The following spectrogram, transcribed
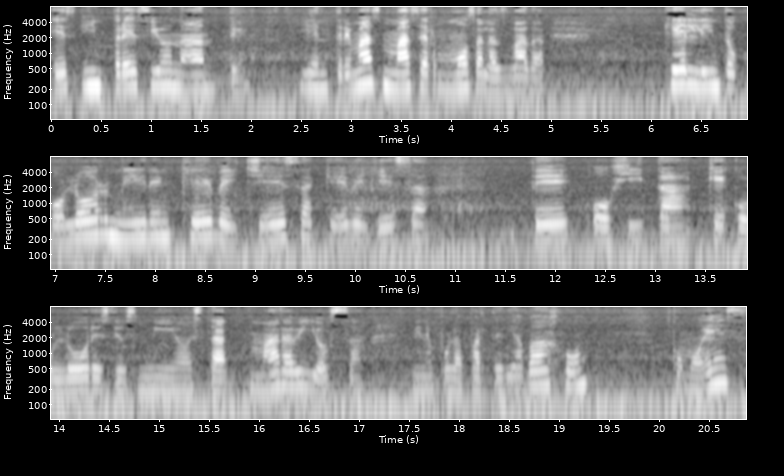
Es impresionante. Y entre más, más hermosa las va a dar. Qué lindo color. Miren qué belleza, qué belleza de hojita. Qué colores, Dios mío. Está maravillosa. Miren por la parte de abajo cómo es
